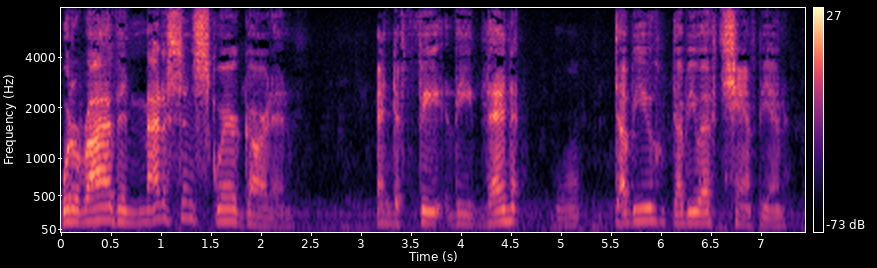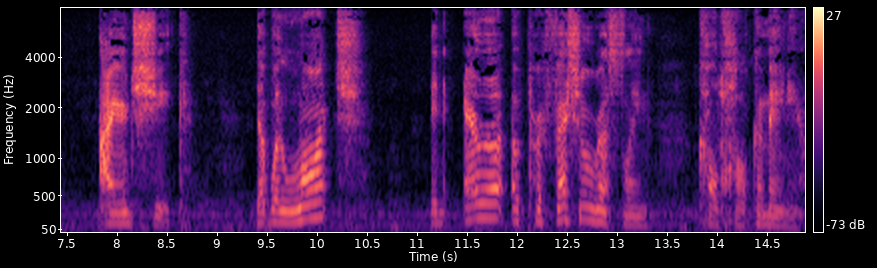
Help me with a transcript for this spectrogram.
would arrive in Madison Square Garden and defeat the then WWF champion Iron Sheik that would launch an era of professional wrestling called Hulkamania.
